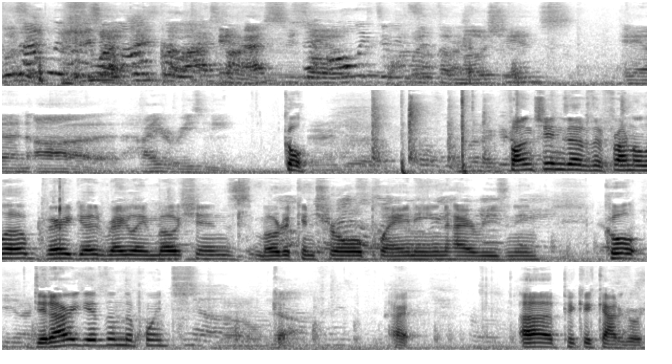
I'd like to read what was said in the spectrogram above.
listen, Exactly we what went last time. It has to do with something. emotions and uh, higher reasoning. Cool. Functions of the frontal lobe, very good. Regulating motions, motor control, planning, higher reasoning. Cool. Did I already give them the points? No. Okay. All right. Uh, pick a category.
